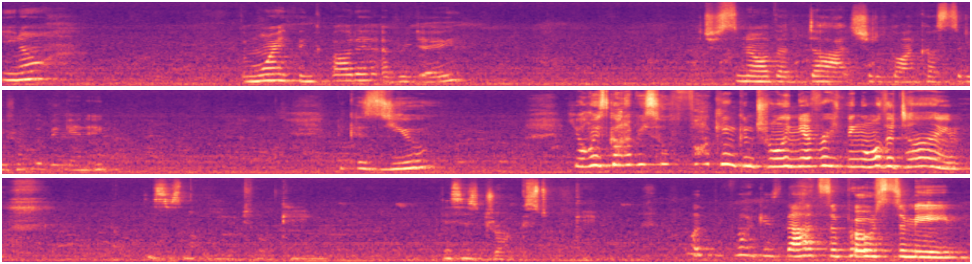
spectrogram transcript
You know, the more I think about it every day, I just know that Dad should have gotten custody from the beginning. Because you, you always gotta be so fucking controlling everything all the time. This is not you talking. This is drugs talking. What the fuck is that supposed to mean?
